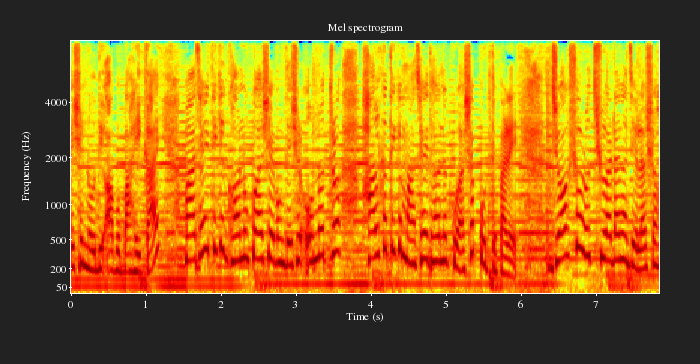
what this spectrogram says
দেশের নদী অববাহিকায়, মাঝারি থেকে ঘন কুয়াশা এবং দেশের অন্যত্র হালকা থেকে মাঝারি ধরনের কুয়াশা পড়তে পারে। যশোর ও চুয়াডাঙ্গা জেলা সহ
